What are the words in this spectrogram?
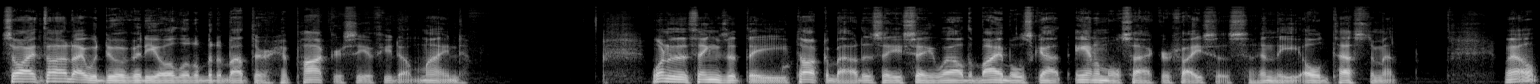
So I thought I would do a video a little bit about their hypocrisy, if you don't mind one of the things that they talk about is they say, well, the Bible's got animal sacrifices in the Old Testament. Well,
